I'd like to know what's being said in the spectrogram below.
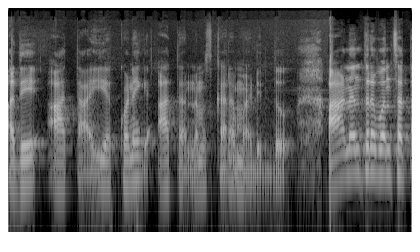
ಅದೇ ಆ ತಾಯಿಯ ಕೊನೆಗೆ ಆತ ನಮಸ್ಕಾರ ಮಾಡಿದ್ದು. ಆ ನಂತರ ಒಂದು ಸತ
